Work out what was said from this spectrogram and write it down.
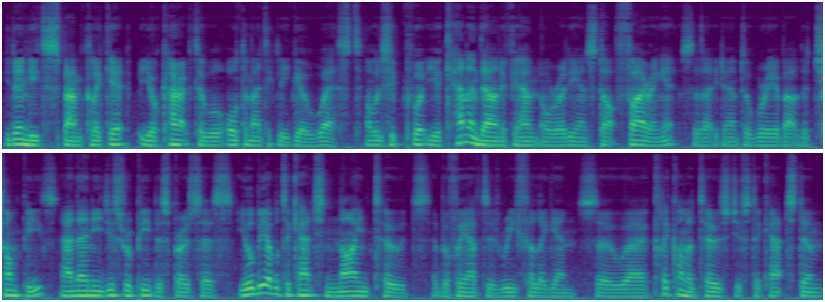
You don't need to spam click it, your character will automatically go west. I Obviously put your cannon down if you haven't already and start firing it so that you don't have to worry about the chompies and then you just repeat this process. You'll be able to catch 9 toads before you have to refill again. So uh, click on the toads just to catch them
